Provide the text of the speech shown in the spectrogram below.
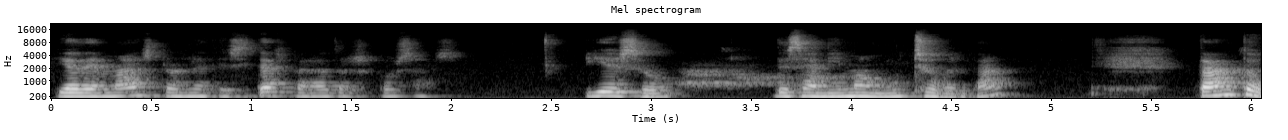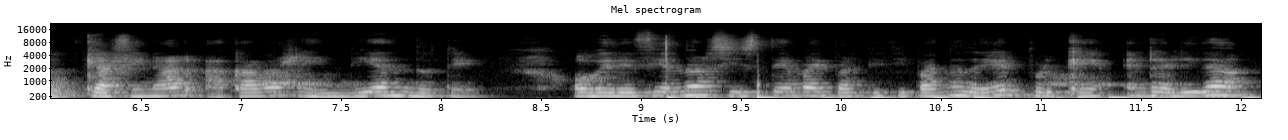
y además los necesitas para otras cosas. Y eso desanima mucho, ¿verdad? Tanto que al final acabas rindiéndote, obedeciendo al sistema y participando de él, porque en realidad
